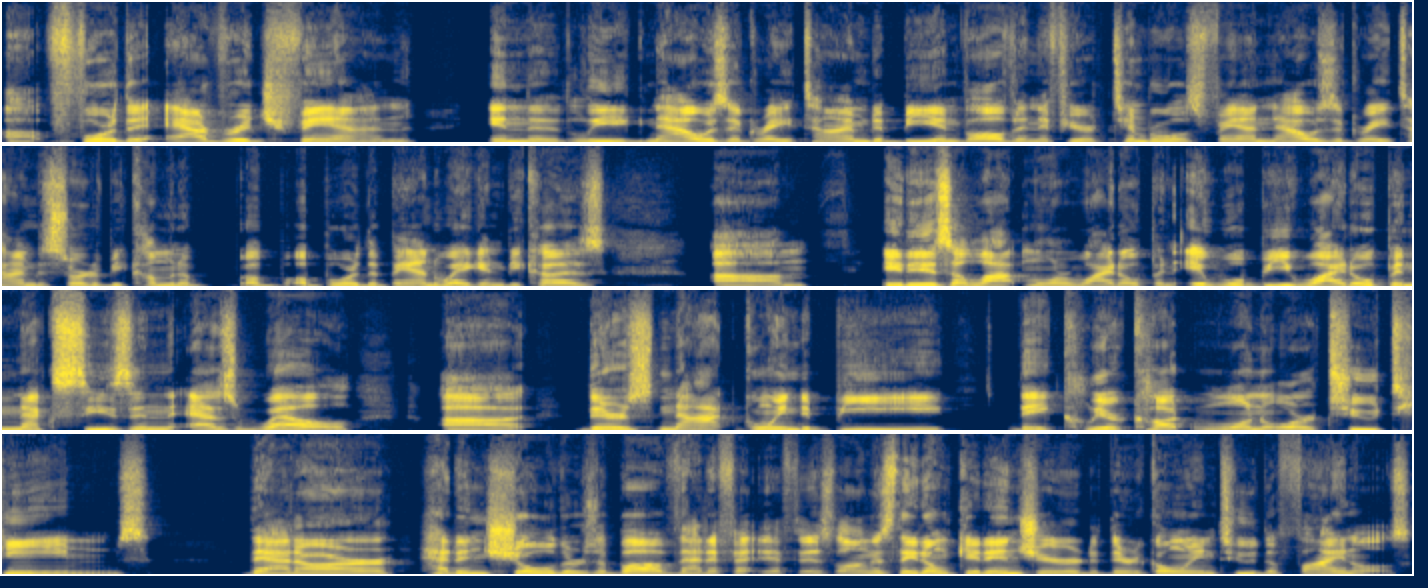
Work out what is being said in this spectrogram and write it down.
uh, for the average fan in the league, now is a great time to be involved. And if you're a Timberwolves fan, now is a great time to sort of become a, a, aboard the bandwagon because um, it is a lot more wide open. It will be wide open next season as well. Uh, there's not going to be the clear cut one or two teams that are head and shoulders above that if, if as long as they don't get injured they're going to the finals.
